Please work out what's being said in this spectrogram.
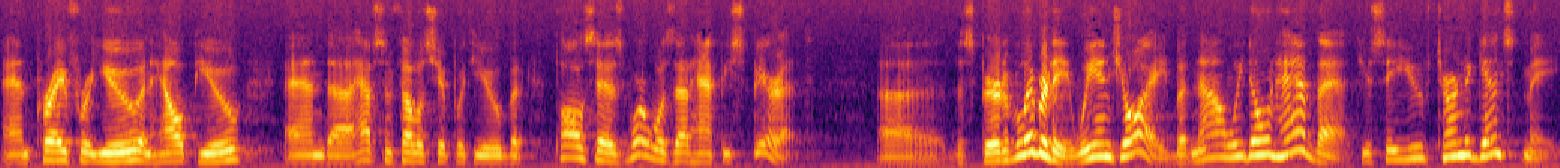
and pray for you and help you and uh, have some fellowship with you. But Paul says, where was that happy spirit? Uh, the spirit of liberty we enjoyed, but now we don't have that. You see, you've turned against me.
